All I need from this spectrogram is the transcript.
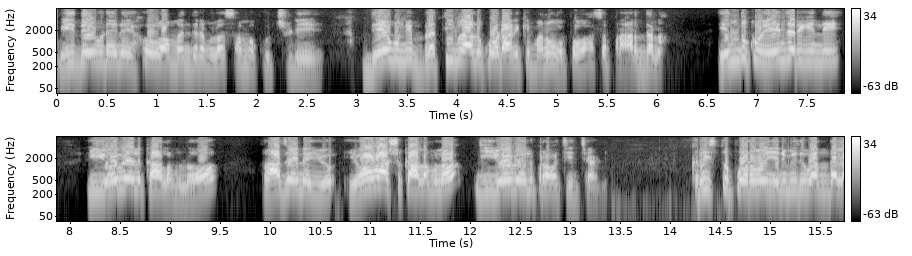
మీ దేవుడైన యహోవా మందిరంలో సమకూర్చుడి. దేవుణ్ణి బ్రతిమాలుకోవడానికి మనం ఉపవాస ప్రార్థన. ఎందుకు ఏం జరిగింది? ఈ యోవేలు కాలంలో రాజైన యో యోవాషు కాలంలో ఈ యోవేలు ప్రవచించాడు. క్రీస్తు పూర్వం ఎనిమిది వందల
